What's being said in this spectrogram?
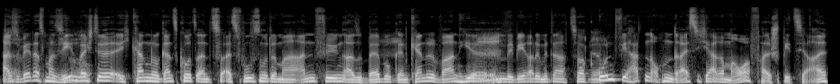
Also wer das mal sehen möchte, ich kann nur ganz kurz als, als Fußnote mal anfügen, also Bellbook und Kendall waren hier im BB Radio Mitternachtstalk und wir hatten auch ein 30 Jahre Mauerfall-Spezial,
